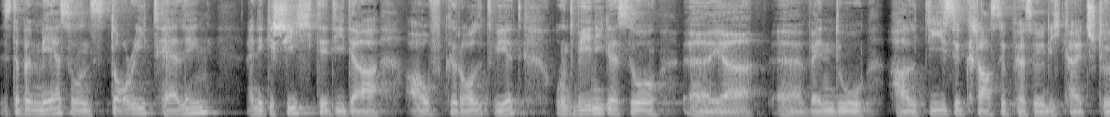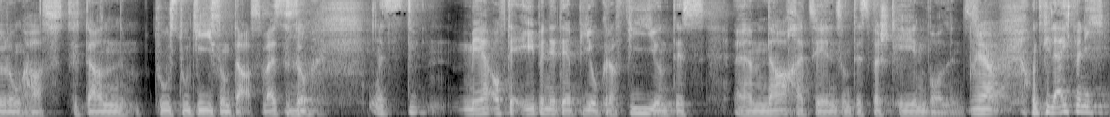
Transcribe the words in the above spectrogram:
Das ist aber mehr so ein Storytelling, eine Geschichte, die da aufgerollt wird und weniger so, äh, ja, äh, wenn du halt diese krasse Persönlichkeitsstörung hast, dann tust du dies und das. Weißt du, so, mhm. es ist mehr auf der Ebene der Biografie und des ähm, Nacherzählens und des Verstehenwollens. Ja. Und vielleicht, wenn ich äh,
